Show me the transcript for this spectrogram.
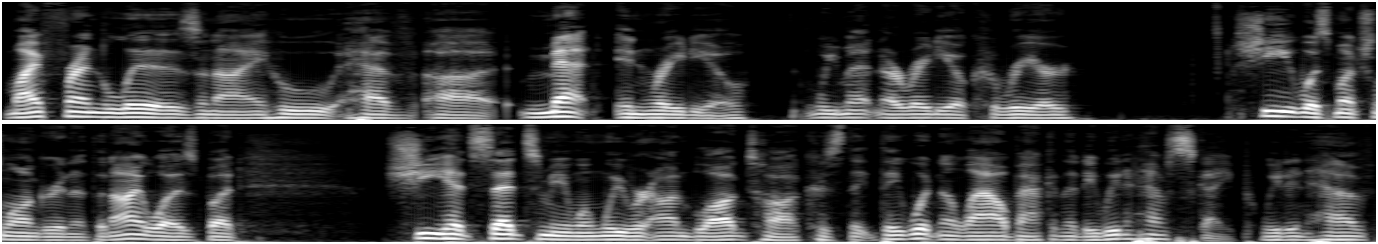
My friend Liz and I, who have uh, met in radio, we met in our radio career. She was much longer in it than I was, but she had said to me when we were on Blog Talk because they, they wouldn't allow back in the day. We didn't have Skype. We didn't have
